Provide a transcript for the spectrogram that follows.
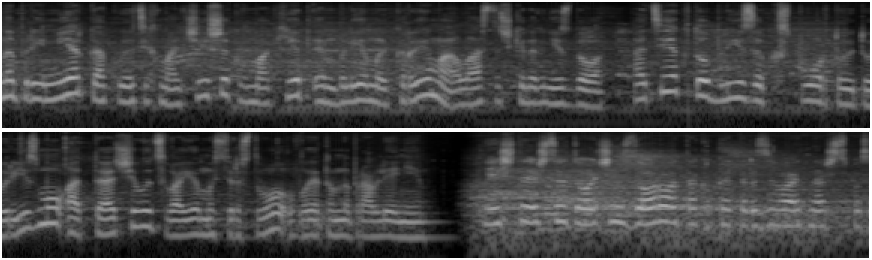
Например, как у этих мальчишек в макет эмблемы Крыма «Ласточкино гнездо». А те, кто близок к спорту и туризму, оттачивают свое мастерство в этом направлении. Я считаю, что это очень здорово, так как это развивает наши способности.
